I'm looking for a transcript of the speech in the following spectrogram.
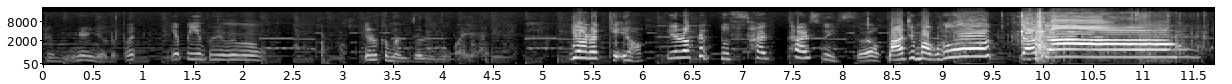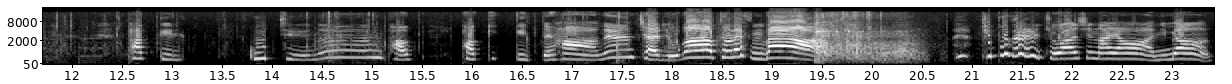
그러면 여러분 예삐예삐 이렇게 만드는 거예요. 이렇게요. 이렇게 또 탈 수 있어요. 마지막으로 짜잔! 바퀴 고치는 바, 바퀴 낄때 하는 재료가 들어있습니다. 키보드를 좋아하시나요? 아니면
